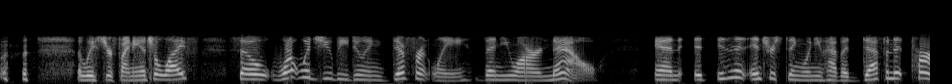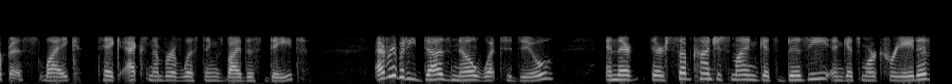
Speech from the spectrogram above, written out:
at least your financial life. So, what would you be doing differently than you are now? And it isn't it interesting when you have a definite purpose, like take X number of listings by this date. Everybody does know what to do, and their their subconscious mind gets busy and gets more creative.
